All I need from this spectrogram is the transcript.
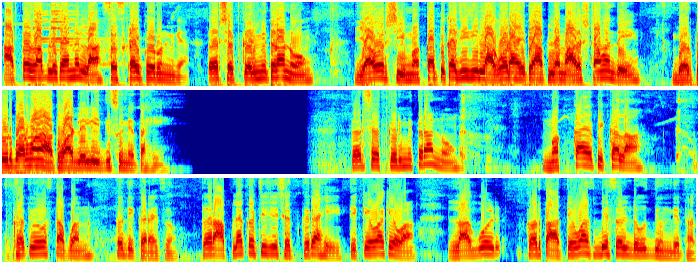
आत्ताच आपल्या चॅनलला सबस्क्राईब करून घ्या. तर शेतकरी मित्रांनो यावर्षी मक्का पिकाची जी लागवड आहे ती आपल्या महाराष्ट्रामध्ये भरपूर प्रमाणात वाढलेली दिसून येत आहे. तर शेतकरी मित्रांनो मक्का या पिकाला खत व्यवस्थापन कधी करायचं? तर आपल्याकडचे जे शेतकरी आहे ते केव्हा केव्हा लागवड करतात तेव्हाच बेसल डोस देऊन देतात.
